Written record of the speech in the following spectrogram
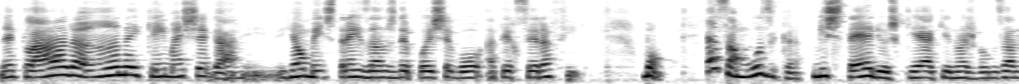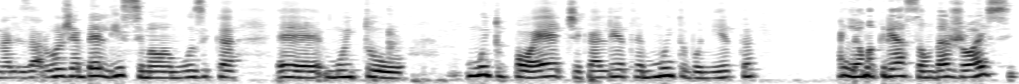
né, Clara, Ana e quem mais chegar. E, realmente, três anos depois, chegou a terceira filha. Bom, essa música, Mistérios, que é a que nós vamos analisar hoje, é belíssima, uma música é, muito, muito poética, a letra é muito bonita. Ela é uma criação da Joyce,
